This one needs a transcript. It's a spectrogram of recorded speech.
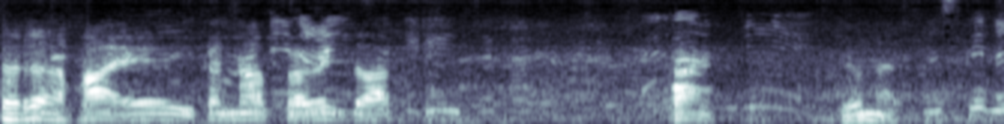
तर हा आहे इकडनं प्रवेशद्वार. काय घेऊन आहे ना?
